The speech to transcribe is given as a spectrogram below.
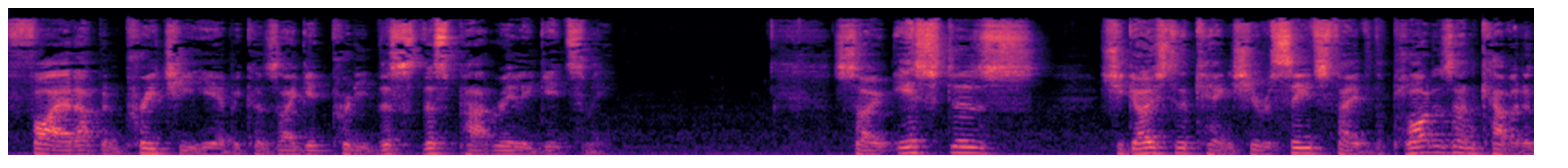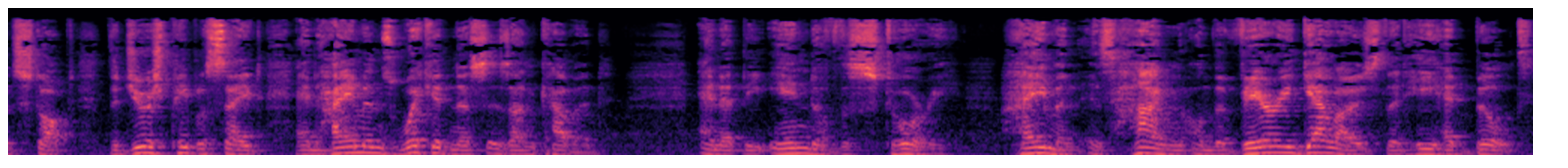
fired up and preachy here because I get pretty this this part really gets me. So Esther's She goes to the king, she receives favor, the plot is uncovered and stopped, the Jewish people are saved, and Haman's wickedness is uncovered. And at the end of the story, Haman is hung on the very gallows that he had built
